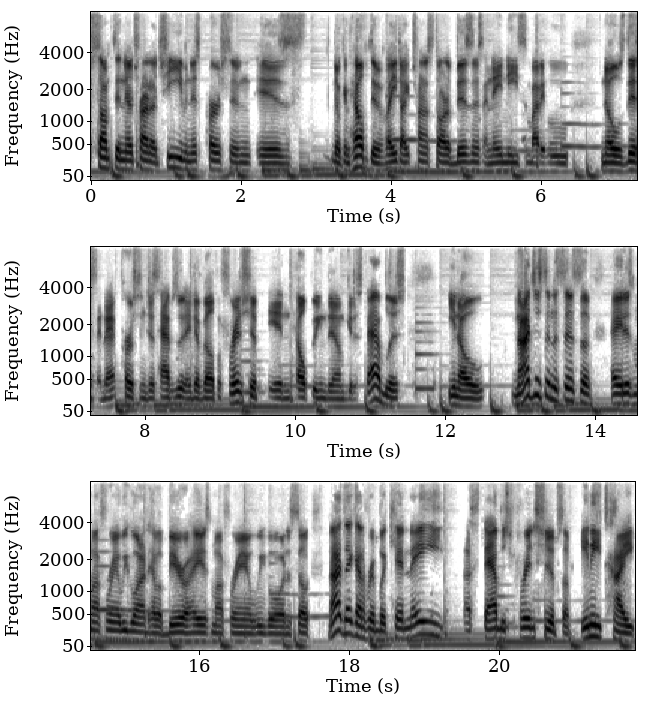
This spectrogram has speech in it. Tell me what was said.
something they're trying to achieve, and this person is you can help them. If they like trying to start a business and they need somebody who knows this, and that person just happens to they develop a friendship in helping them get established. You know, not just in the sense of hey, this is my friend, we going out to have a beer, or hey, this is my friend, we going to so Not that kind of friend, but can they establish friendships of any type?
